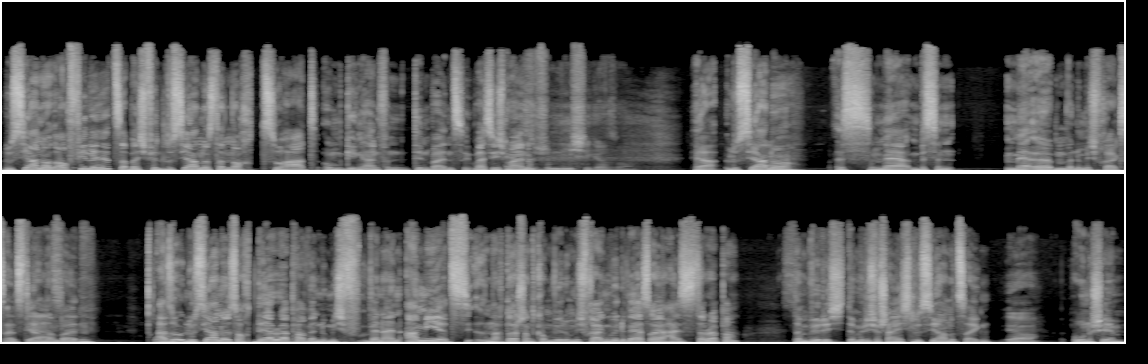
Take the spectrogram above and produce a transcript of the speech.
Luciano hat auch viele Hits, aber ich finde Luciano ist dann noch zu hart, um gegen einen von den beiden zu. Weißt du, wie ich meine? Das ist schon nischiger so. Ja, Luciano ist mehr ein bisschen mehr urban, wenn du mich fragst, als die Ja, anderen beiden. Also Luciano ist auch der Rapper, wenn du mich, wenn ein Ami jetzt nach Deutschland kommen würde und mich fragen würde, wer ist euer heißester Rapper, dann würde ich, dann würde ich wahrscheinlich Luciano zeigen, Ja, ohne Schämen.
